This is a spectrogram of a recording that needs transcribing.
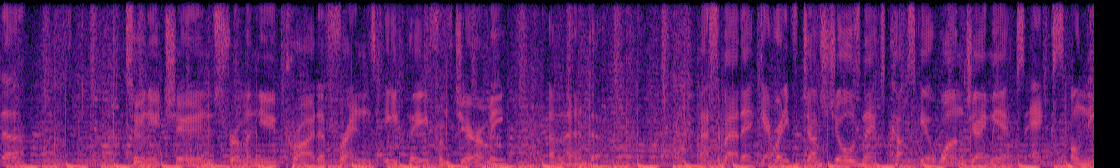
Two new tunes from a new Pryda Friends EP from Jeremy Olander. That's about it. Get ready for Judge Jules next. Kutski at 1, Jamie XX on the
